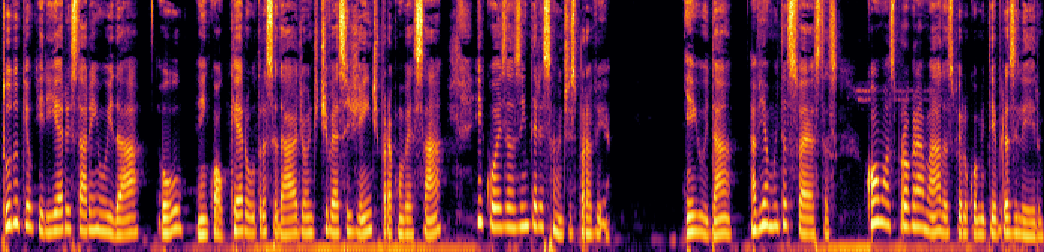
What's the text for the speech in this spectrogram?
tudo o que eu queria era estar em Uidá ou em qualquer outra cidade onde tivesse gente para conversar e coisas interessantes para ver. Em Uidá havia muitas festas, como as programadas pelo Comitê Brasileiro.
